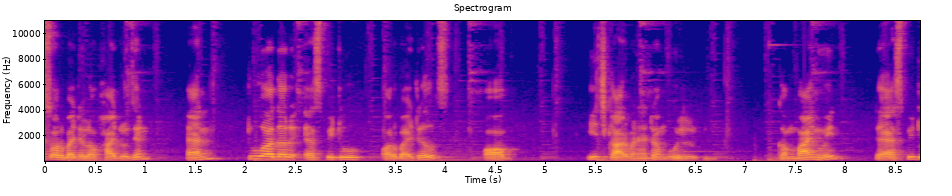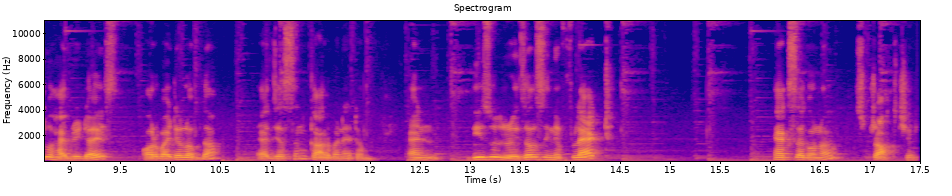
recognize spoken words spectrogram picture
s orbital of hydrogen and two other sp2 orbitals of each carbon atom will combine with the sp2 hybridized orbital of the adjacent carbon atom and this will result in a flat hexagonal structure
